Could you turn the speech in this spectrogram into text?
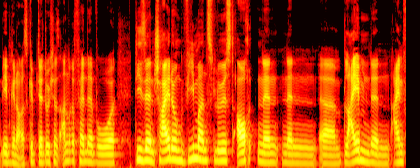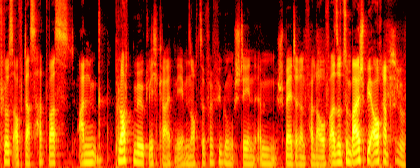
eben genau, es gibt ja durchaus andere Fälle, wo diese Entscheidung, wie man es löst, auch einen, einen äh, bleibenden Einfluss auf das hat, was an Plotmöglichkeiten eben noch zur Verfügung stehen im späteren Verlauf. Also zum Beispiel auch, Absolut.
